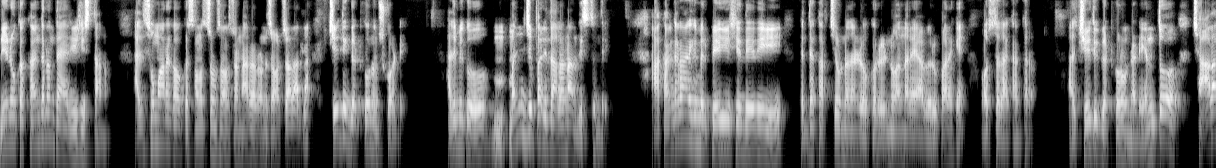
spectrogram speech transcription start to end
నేను ఒక కంకణం తయారు చేసి ఇస్తాను. అది సుమారుగా ఒక సంవత్సరం సంవత్సరంన్నర రెండు సంవత్సరాలు అట్లా చేతికి కట్టుకొని ఉంచుకోండి. అది మీకు మంచి ఫలితాలను అందిస్తుంది. ఆ కంకరానికి మీరు పే చేసేది ఏది? పెద్ద ఖర్చు ఉండదండి. ఒక రెండు వందల యాభై రూపాయలకే వస్తుంది ఆ కంకరం అది చేతికి కట్టుకొని ఉండండి. ఎంతో చాలా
